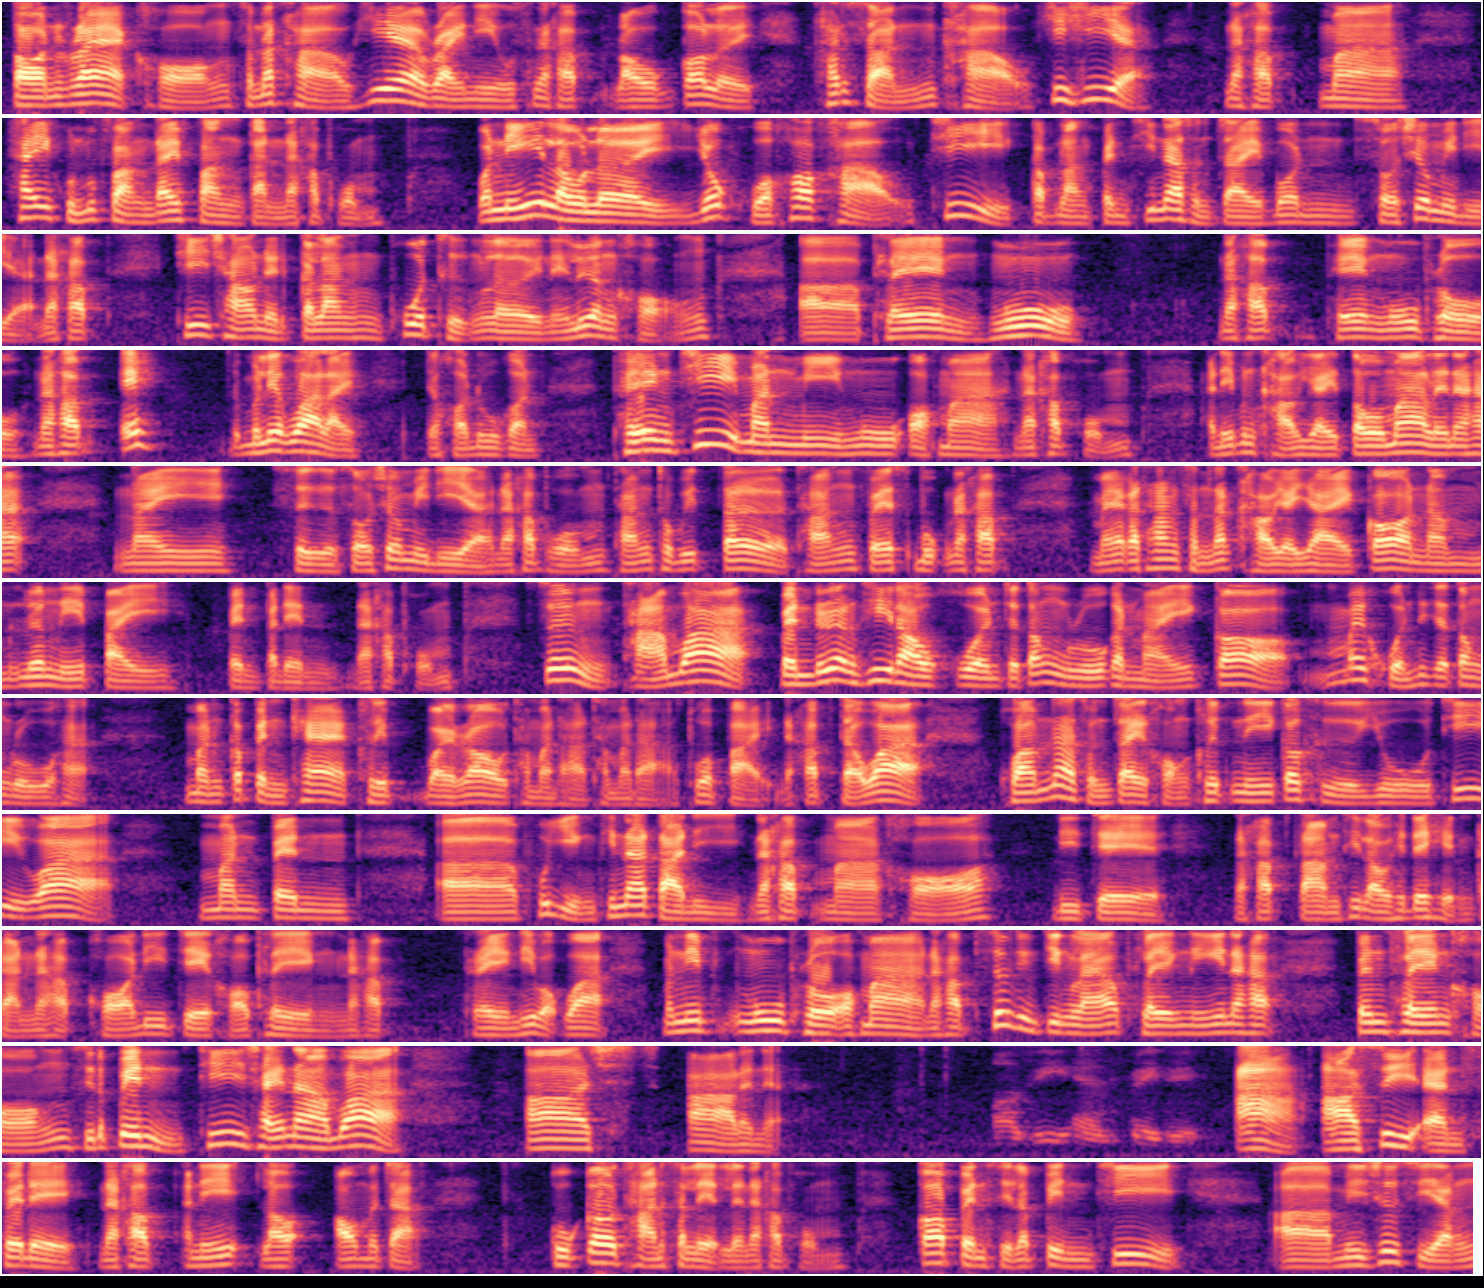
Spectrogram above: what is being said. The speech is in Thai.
ตอนแรกของสำนักข่าวเฮียไรนิวส์นะครับ เราก็เลยคัดสรรข่าวเฮียนะครับ มา ให้คุณผู้ฟังได้ฟังกันนะครับผม วันนี้เราเลยยกหัวข้อข่าวที่กำลังเป็นที่น่าสนใจบนโซเชียลมีเดียนะครับ ที่ชาวเน็ตกำลังพูดถึงเลยในเรื่องของอเพลงงูนะครับเพลงงูโผล่นะครับ เอ๊ะมันเรียกว่าอะไร เดี๋ยวขอดูก่อน เพลงที่มันมีงูออกมานะครับผม อันนี้เป็นข่าวใหญ่โตมากเลยนะฮะ ในสื่อโซเชียลมีเดียนะครับผม ทั้ง Twitter ทั้ง Facebook นะครับ แม้กระทั่งสำนักข่าวใหญ่ ๆ ก็นำเรื่องนี้ไปเป็นประเด็นนะครับผม ซึ่งถามว่าเป็นเรื่องที่เราควรจะต้องรู้กันไหม ก็ไม่ควรที่จะต้องรู้ฮะมันก็เป็นแค่คลิปไวรัลธรรมดาธรรมดาทั่วไปนะครับ แต่ว่าความน่าสนใจของคลิปนี้ก็คืออยู่ที่ว่ามันเป็นผู้หญิงที่หน้าตาดีนะครับ มาขอดีเจนะครับตามที่เราได้เห็นกันนะครับ ขอดีเจขอเพลงนะครับ เพลงที่บอกว่ามันมีงูโผล่ออกมานะครับ ซึ่งจริง ๆ แล้วเพลงนี้นะครับ เป็นเพลงของศิลปินที่ใช้นามว่าอาอาอะไรเนี่ย Ozzy and Fade อ่า RC and Fede นะครับ อันนี้เราเอามาจาก Google Translate เลยนะครับผม ก็เป็นศิลปินที่มีชื่อเสียง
